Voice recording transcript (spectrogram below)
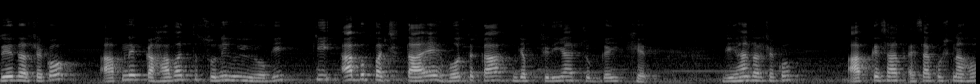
प्रिय दर्शकों आपने कहावत सुनी हुई होगी कि अब पछताए होत का जब चिड़िया चुग गई खेत। जी हाँ दर्शकों, आपके साथ ऐसा कुछ ना हो,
